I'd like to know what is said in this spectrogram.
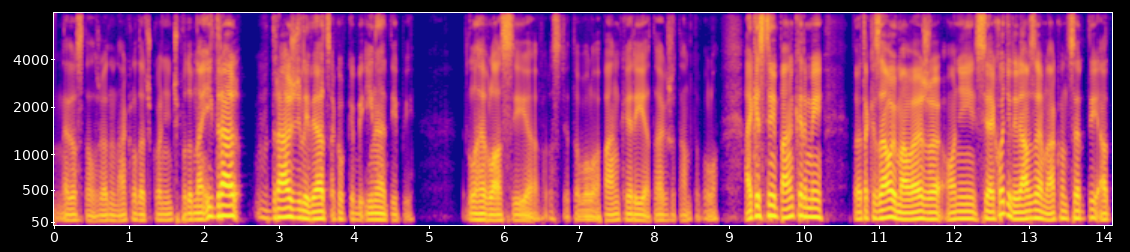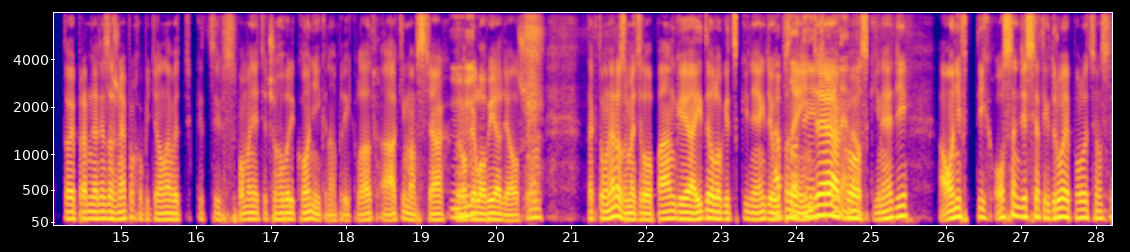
nedostal žiadnu nákladačku a nič podobné. Ich drá, dráždili viac ako keby iné typy. Dlhé vlasy a proste to bolo a punkery a tak, že tam to bolo. Aj keď s tými punkermi, to je také zaujímavé, že oni si aj chodili navzájom na koncerty a to je pre mňa dnes až nepochopiteľné, veď keď si spomeniete, čo hovorí Koník napríklad a aký má vzťah k Mhm. Rogelovi a ďalším, tak tomu nerozumiete, lebo punk je ideologicky niekde úplne inde iné, ako no. skinheadi. A oni v tých 80 druhej polovici 80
